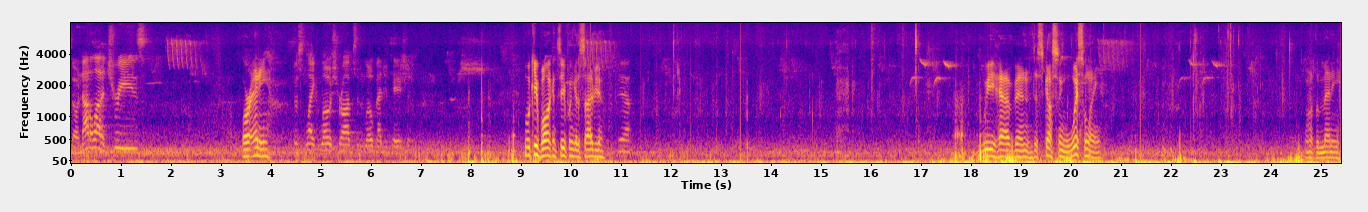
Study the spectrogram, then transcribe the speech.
So not a lot of trees, Or any. Just like low shrubs and low vegetation. We'll keep walking, see if we can get a side view. Yeah. We have been discussing whistling. One of the many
